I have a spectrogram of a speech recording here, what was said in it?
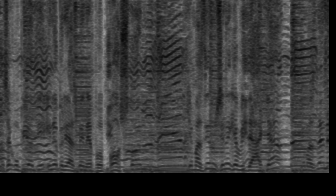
μας έχουν πει ότι είναι επηρεασμένοι από Boston και μας δίνουν συνέχεια βιντεάκια και μας λένε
